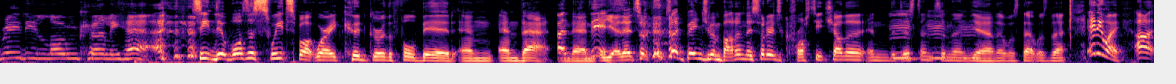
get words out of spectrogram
really long curly hair. See, there was a sweet spot where I could grow the full beard and and that, and, And then this. yeah, that's sort of, it's like Benjamin Button. They sort of just crossed each other in the mm, distance, and then mm, mm. yeah, that was that was that. Anyway, uh,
